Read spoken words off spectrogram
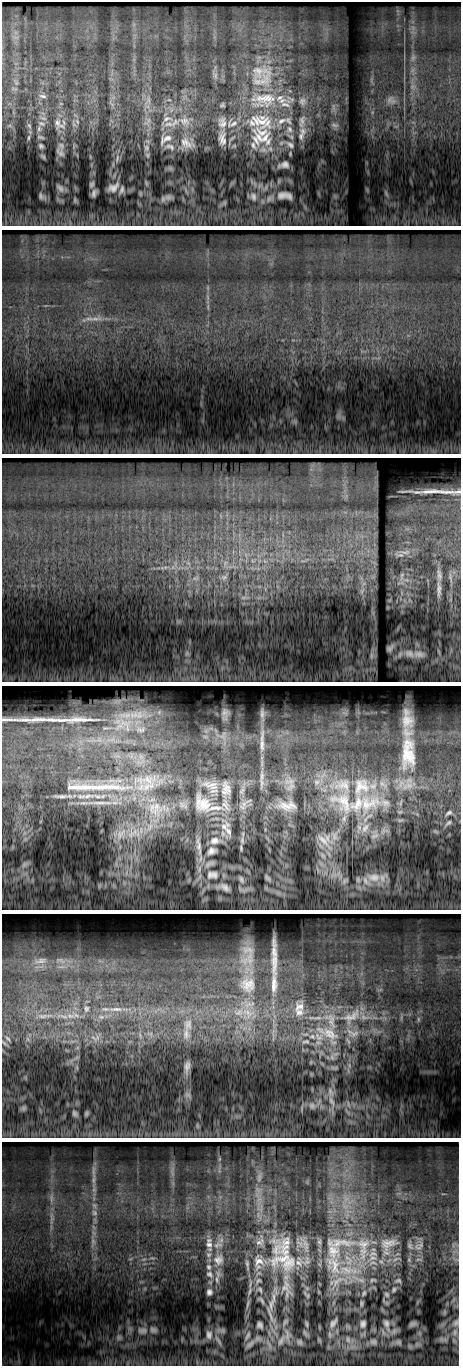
సృష్టికర్త అంటే తప్ప చరిత్ర ఏదో ఒకటి. అమ్మ మీరు కొంచెం ఎమ్మెల్యే గారు అడ్రస్ బ్యాక్ మళ్ళీ మళ్ళీ దిగొచ్చు ఫోటో.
